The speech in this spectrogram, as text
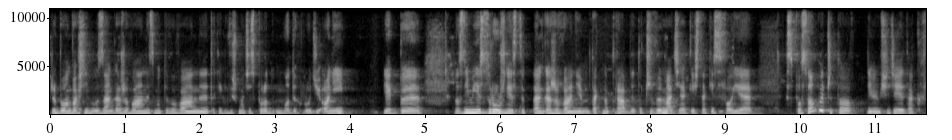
żeby on właśnie był zaangażowany, zmotywowany. Tak jak mówisz, macie sporo młodych ludzi. Oni jakby no z nimi jest różnie z tym zaangażowaniem tak naprawdę. To czy wy macie jakieś takie swoje sposoby, czy to, nie wiem, się dzieje tak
